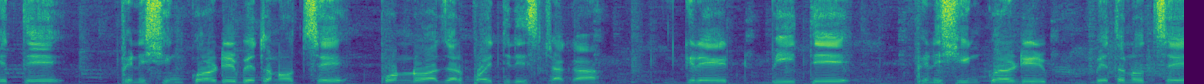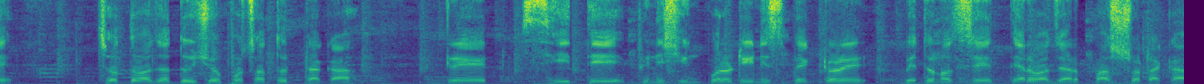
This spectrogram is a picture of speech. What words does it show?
এতে ফিনিশিং কোয়ালিটির বেতন হচ্ছে পনেরো হাজার পঁয়ত্রিশ টাকা। গ্রেড বিতে ফিনিশিং কোয়ালিটির বেতন হচ্ছে চোদ্দ হাজার দুইশো পঁচাত্তর টাকা। গ্রেড সিতে ফিনিশিং কোয়ালিটি ইন্সপেক্টরের বেতন হচ্ছে তেরো হাজার পাঁচশো টাকা।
